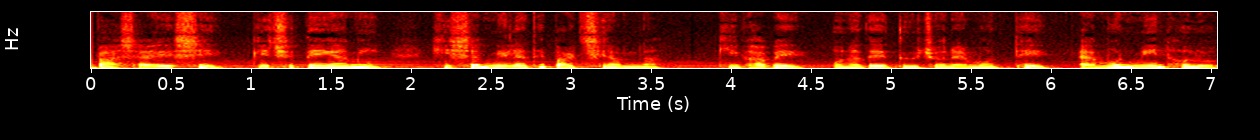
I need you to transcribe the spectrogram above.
বাসায় এসে কিছুতেই আমি হিসাব মিলাতে পারছিলাম না। কীভাবে ওনাদের দুজনের মধ্যে এমন মিল হলো?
